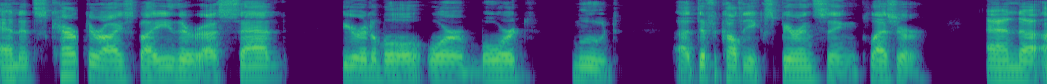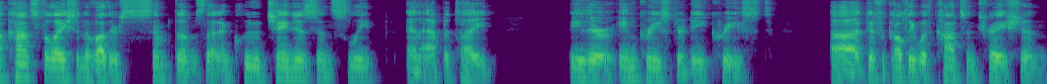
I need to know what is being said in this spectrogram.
and it's characterized by either a sad, irritable, or bored mood, uh, difficulty experiencing pleasure, and uh, a constellation of other symptoms that include changes in sleep and appetite, either increased or decreased, uh, difficulty with concentration,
